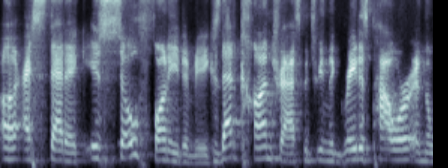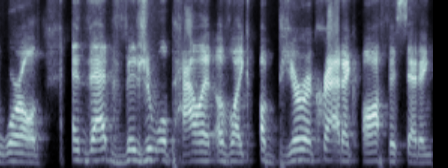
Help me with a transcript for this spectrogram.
uh, aesthetic is so funny to me because that contrast between the greatest power in the world and that visual palette of like a bureaucratic office setting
